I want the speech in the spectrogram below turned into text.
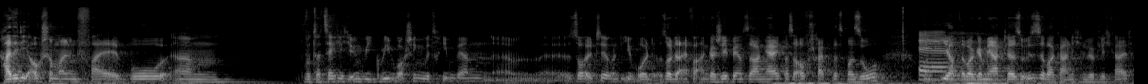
hattet ihr auch schon mal einen Fall, wo, ähm, wo tatsächlich irgendwie Greenwashing betrieben werden äh, sollte und ihr wollt, solltet einfach engagiert werden und sagen, hey, pass auf, schreibt das mal so. Und ähm, ihr habt aber ähm, gemerkt, ja, so ist es aber gar nicht in Wirklichkeit.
